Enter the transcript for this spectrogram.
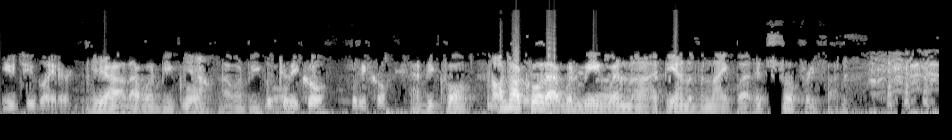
YouTube later. Yeah, that would be cool. You know, that would be cool. cool. could be cool. It could be cool. That'd be cool. I And don't how cool that would be when uh, at the end of the night, but it's still pretty fun.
